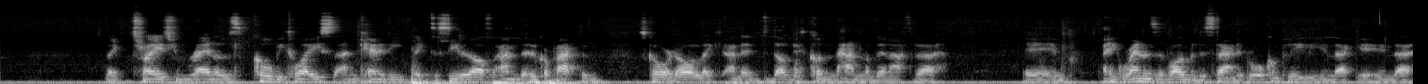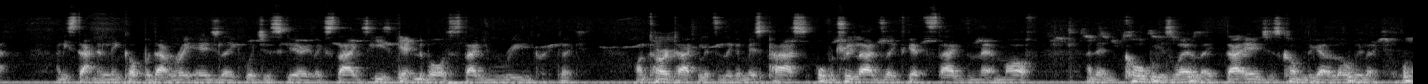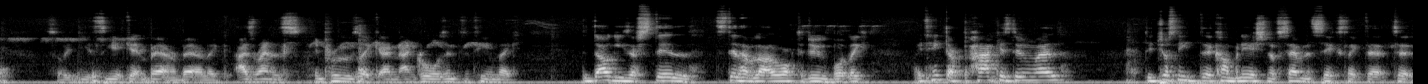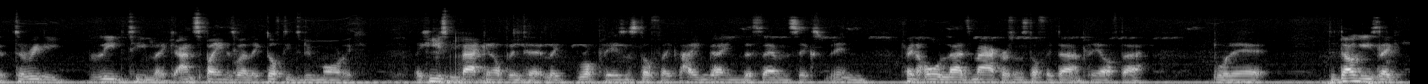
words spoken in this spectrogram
Like tries from Reynolds, Cobbo twice, and Kennedy like to seal it off, and the hooker Paxton scored all like, and then the Dudley couldn't handle them. Then after that, um, I think Reynolds' involvement is starting to grow completely in that in that, and he's starting to link up with that right edge, like which is scary. Like Staggs, he's getting the ball to Staggs really quick. Like on third tackle, it's like a missed pass over three lads, like to get the Staggs and let him off, and then Cobbo as well. Like that edge is coming together lovely. Like so you see it getting better and better. Like as Reynolds improves, like and, and grows into the team, like the doggies are still still have a lot of work to do, but like I think their pack is doing well. They just need the combination of seven and six, like to, to, to really lead the team, like and spine as well, like Dufty to do more, like like he used to be backing up into like ruck plays and stuff, like hiding behind the seven six in trying to hold lads markers and stuff like that and play off that. But uh, the doggies, like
